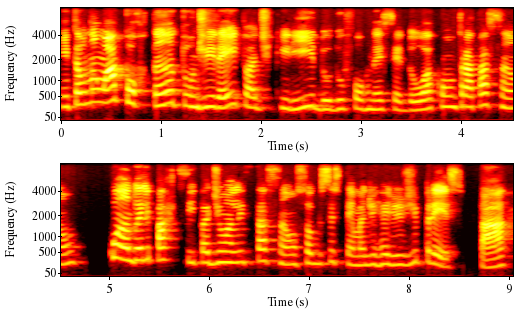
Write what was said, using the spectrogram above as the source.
Então, não há, portanto, um direito adquirido do fornecedor à contratação quando ele participa de uma licitação sob o sistema de registro de preço, tá?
